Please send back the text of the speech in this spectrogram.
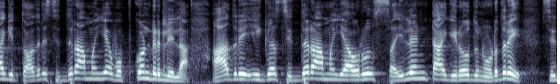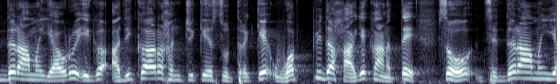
ಆಗಿತ್ತು. ಆದರೆ ಸಿದ್ದರಾಮಯ್ಯ ಒಪ್ಕೊಂಡಿರಲಿಲ್ಲ. ಆದರೆ ಈಗ ಸಿದ್ದರಾಮಯ್ಯ ಅವರು ಸೈಲೆಂಟ್ ಆಗಿರೋದು ನೋಡಿದ್ರೆ ಸಿದ್ದರಾಮಯ್ಯ ಅವರು ಈಗ ಅಧಿಕಾರ ಹಂಚಿಕೆ ಸೂತ್ರಕ್ಕೆ ಒಪ್ಪಿದ ಹಾಗೆ ಕಾಣುತ್ತೆ. ಸೊ ಸಿದ್ದರಾಮಯ್ಯ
